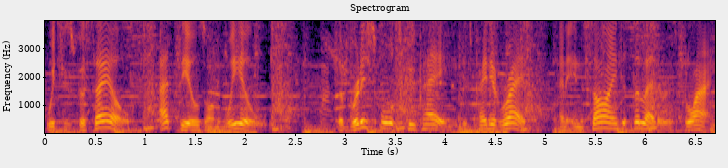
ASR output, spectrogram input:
which is for sale at Deals on Wheels. The British Sports Coupe is painted red and inside the leather is black.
